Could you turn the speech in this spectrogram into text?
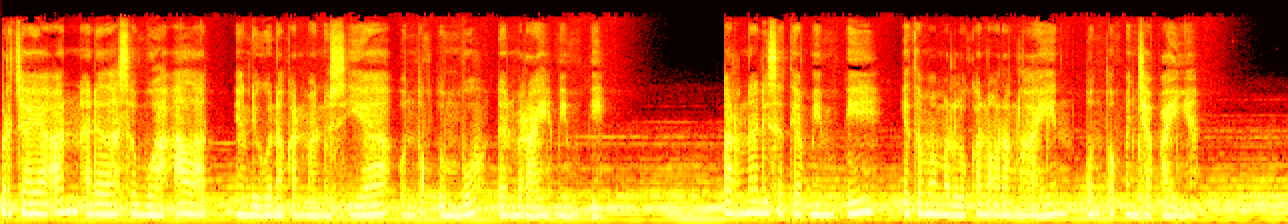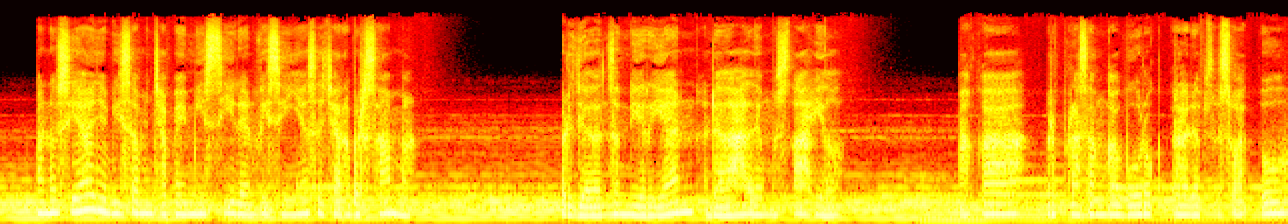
Percayaan adalah sebuah alat yang digunakan manusia untuk tumbuh dan meraih mimpi. Karena di setiap mimpi, kita memerlukan orang lain untuk mencapainya. Manusia hanya bisa mencapai misi dan visinya secara bersama. Berjalan sendirian adalah hal yang mustahil. Maka, berprasangka buruk terhadap sesuatu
